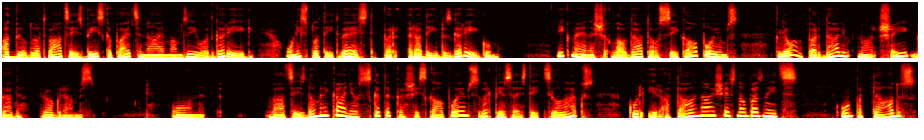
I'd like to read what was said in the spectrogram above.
Atbildot Vācijas biskupa aicinājumam dzīvot garīgi un izplatīt vēsti par radības garīgumu, ikmēneša laudātos sīkalpojums kļuva par daļu no šī gada programmas. Un Vācijas dominikāņi uzskata, ka šis kalpojums var piesaistīt cilvēkus, kuri ir attālinājušies no baznīcas, un pat tādus,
